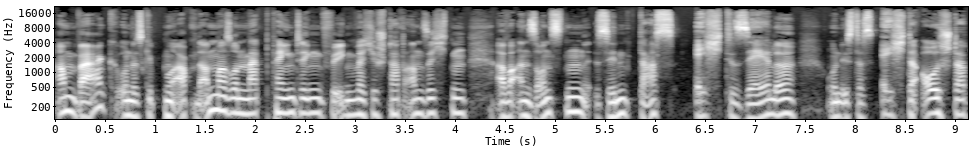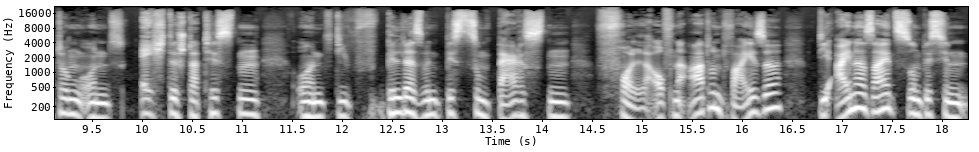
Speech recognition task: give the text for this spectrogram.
am Werk und es gibt nur ab und an mal so ein Matte Painting für irgendwelche Stadtansichten, aber ansonsten sind das echte Säle und ist das echte Ausstattung und echte Statisten. Und die Bilder sind bis zum Bersten voll. Auf eine Art und Weise, die einerseits so ein bisschen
